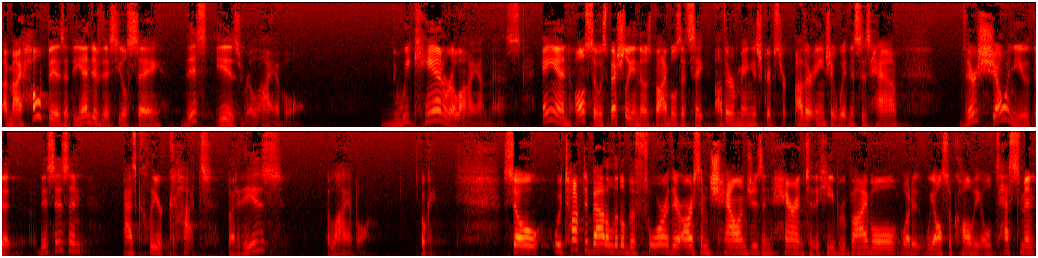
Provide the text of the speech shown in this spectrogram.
uh, my hope is at the end of this, you'll say, This is reliable. We can rely on this. And also, especially in those Bibles that say other manuscripts or other ancient witnesses have, they're showing you that this isn't as clear cut, but it is reliable. So, we talked about a little before, there are some challenges inherent to the Hebrew Bible, what we also call the Old Testament.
